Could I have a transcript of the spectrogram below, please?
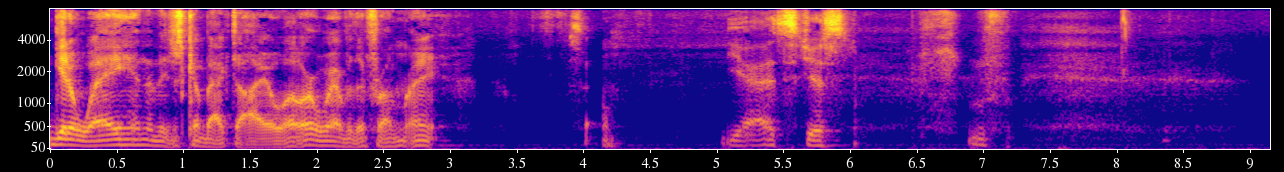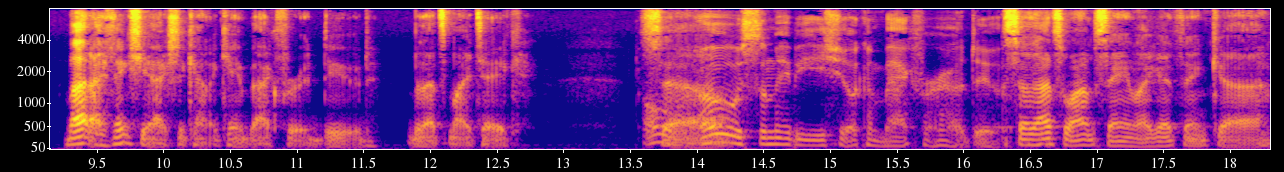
get away, and then they just come back to Iowa or wherever they're from, right? So. Yeah, it's just But I think she actually kind of came back for a dude. But that's my take. Oh, So, oh, so maybe she'll come back for her dude. so that's what I'm saying. Like, I think uh,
